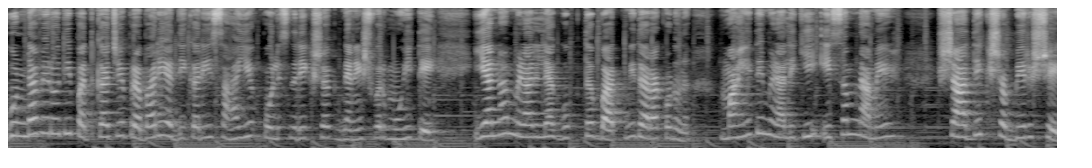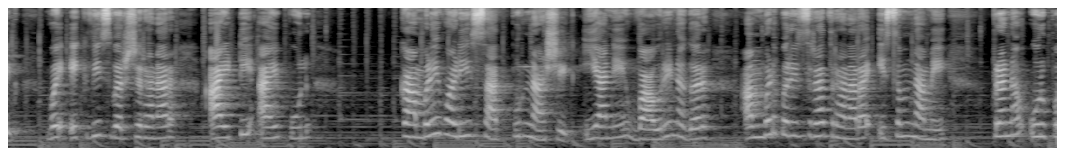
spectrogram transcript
गुंडाविरोधी पथकाचे प्रभारी अधिकारी सहाय्यक पोलीस निरीक्षक ज्ञानेश्वर मोहिते यांना मिळालेल्या गुप्त बातमीदाराकडून माहिती मिळाली की इसम नामे शादिक शब्बीर शेख व एकवीस वर्ष राहणार आय टी आय पूल कांबळेवाडी सातपूर नाशिक याने वावरेनगर आंबड परिसरात राहणारा इसम नामे प्रणव उर्फ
